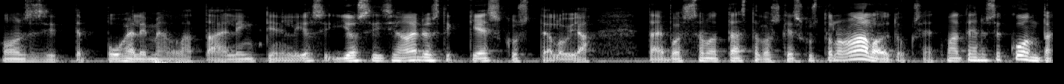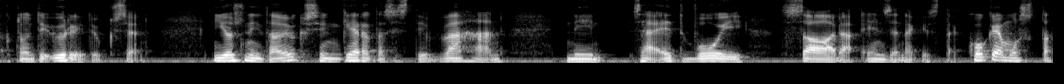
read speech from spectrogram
on se sitten puhelimella tai LinkedInillä, jos, jos siis aidosti keskusteluja, tai voisi sanoa tästä voisi keskustelun aloituksen, että mä oon tehnyt se kontaktointiyrityksen, jos niitä on yksinkertaisesti vähän, niin sä et voi saada ensinnäkin sitä kokemusta,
